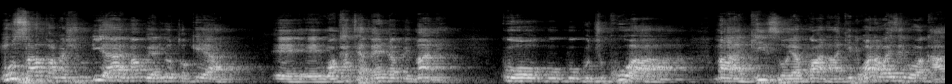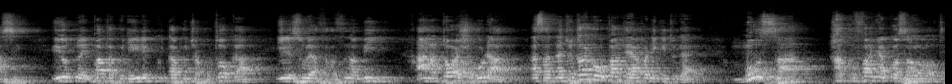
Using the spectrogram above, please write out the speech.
Musa hapa anashuhudia haya mambo yaliyotokea e, e, wakati ameenda mlimani ku, ku, ku, kuchukua maagizo ya Bwana, lakini wana wa Israeli wakaasi. Hiyo tunaipata kwenye ile kitabu cha Kutoka ile sura ya 32, anatoa shuhuda hapa. Sasa ninachotaka upate hapa ni kitu gani? Musa hakufanya kosa lolote.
